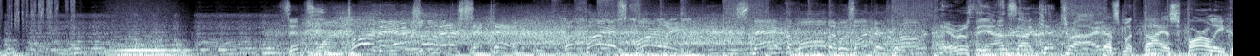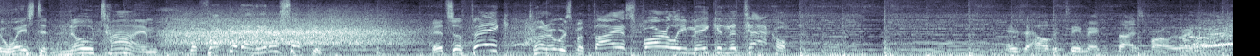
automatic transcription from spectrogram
Zips one toward the end zone, intercepted. Matthias Farley snagged the ball that was underthrown. Here is the onside kick try. That's Matthias Farley who wasted no time. Deflected and intercepted. It's a fake. But it was Matthias Farley making the tackle. He's a hell of a teammate, Matthias Farley, right now.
